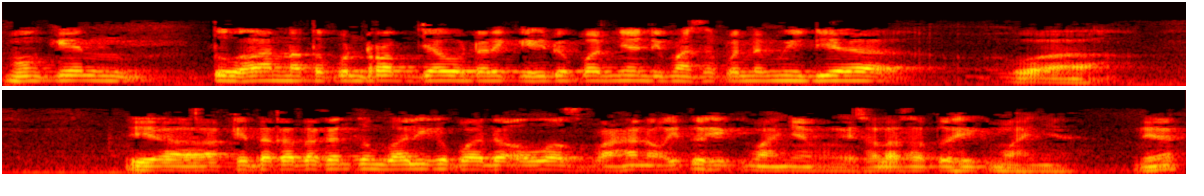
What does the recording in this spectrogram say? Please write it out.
mungkin Tuhan ataupun Rabb jauh dari kehidupannya di masa pandemi dia wah ya kita katakan kembali kepada Allah Subhanahu itu hikmahnya, salah satu hikmahnya, ya.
